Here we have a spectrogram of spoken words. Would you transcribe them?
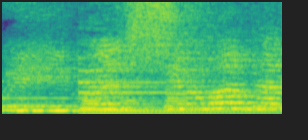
We wish you a Merry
